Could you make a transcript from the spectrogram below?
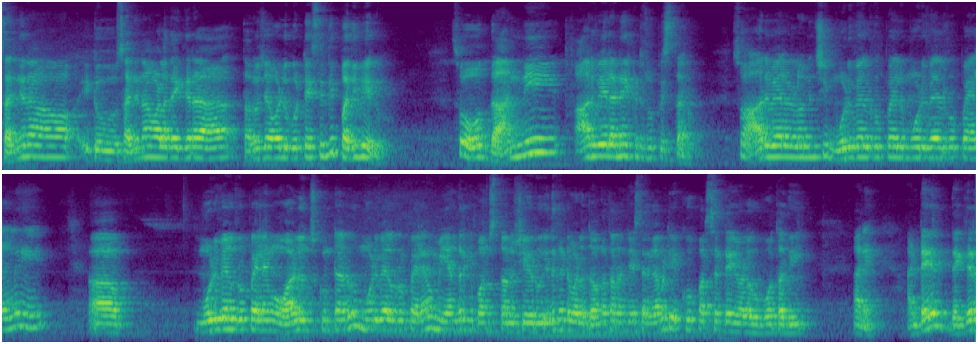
సంజన ఇటు సంజన వాళ్ళ దగ్గర తనుజ వాళ్ళు కొట్టేసింది పదివేలు. సో దాన్ని ఆరు వేలనే ఇక్కడ చూపిస్తారు. సో ఆరు వేలలో నుంచి మూడు వేల రూపాయలు మూడు వేల రూపాయలని మూడు వేల రూపాయలేమో వాళ్ళు ఉంచుకుంటారు మూడు వేల రూపాయలేమో మీ అందరికీ పంచుతాను షేరు. ఎందుకంటే వాళ్ళు దొంగతనం చేశారు కాబట్టి ఎక్కువ పర్సెంటేజ్ వాళ్ళకి పోతుంది అని. అంటే దగ్గర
